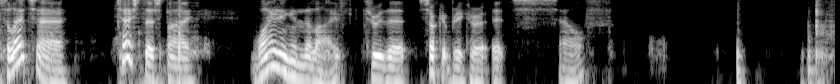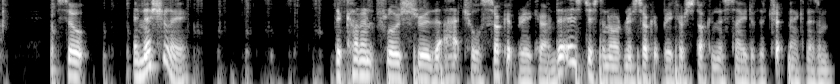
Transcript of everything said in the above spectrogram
So let's uh, test this by wiring in the live through the circuit breaker itself. So Initially, the current flows through the actual circuit breaker, and it is just an ordinary circuit breaker stuck in the side of the trip mechanism.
